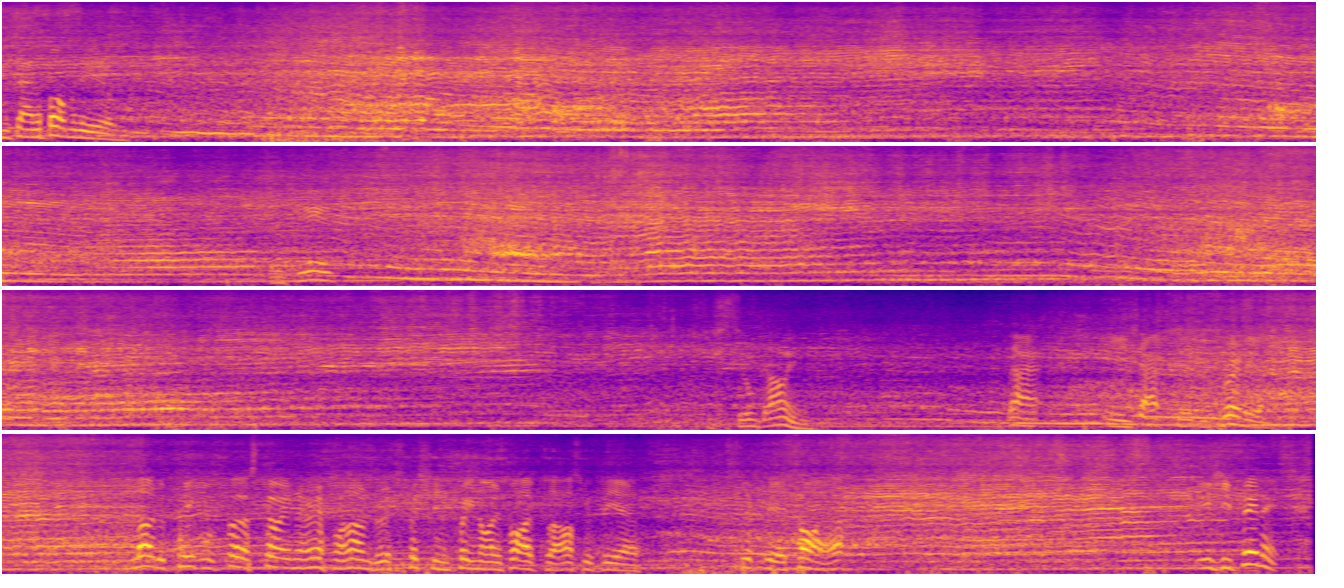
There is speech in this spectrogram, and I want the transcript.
She's down the bottom of the hill. Still going. That is absolutely brilliant. A load of people first going their F100, especially in Pre 95 class with the uh, slippery tyre. It. But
